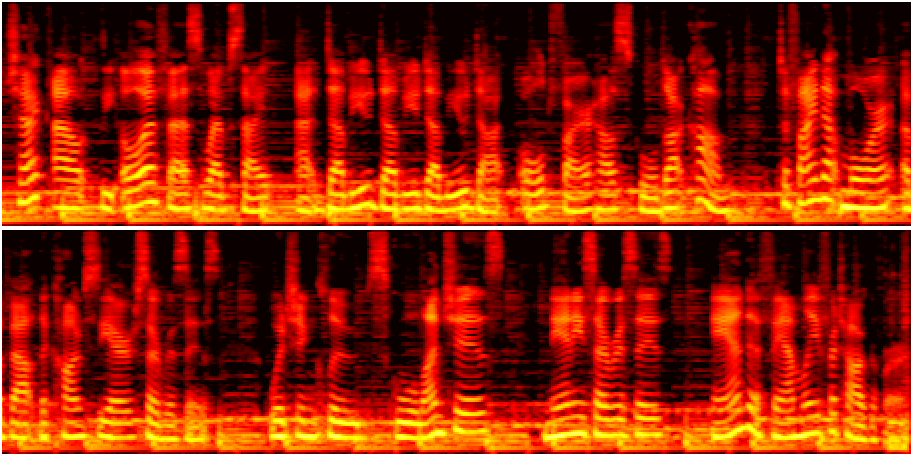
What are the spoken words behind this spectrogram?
Check out the OFS website at www.oldfirehouseschool.com to find out more about the concierge services, which include school lunches, nanny services, and a family photographer.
